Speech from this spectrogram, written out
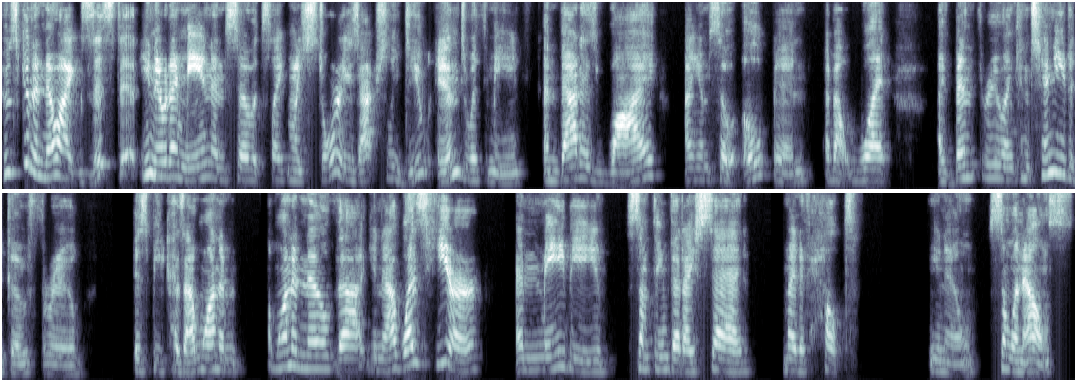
who's going to know I existed? You know what I mean? And so it's like my stories actually do end with me. And that is why I am so open about what I've been through and continue to go through is because I want to I want to know that, you know, I was here and maybe something that I said might have helped, you know, someone else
